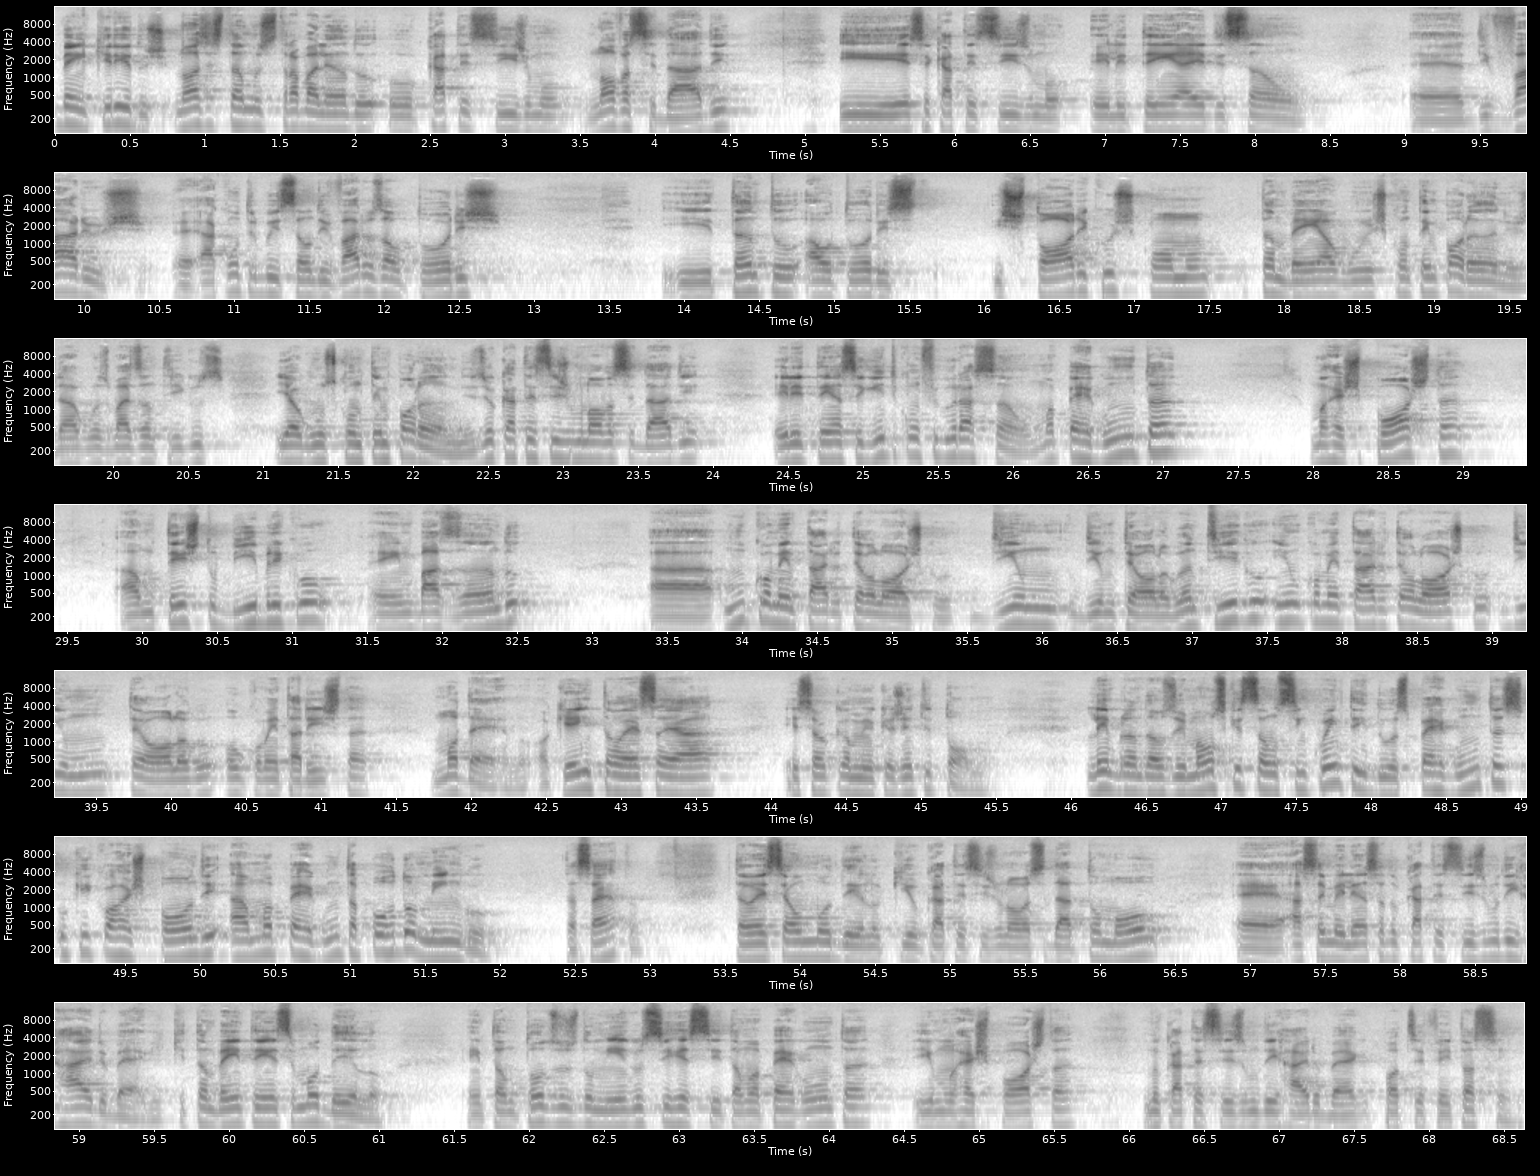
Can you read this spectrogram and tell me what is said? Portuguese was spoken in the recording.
Bem, queridos, nós estamos trabalhando o Catecismo Nova Cidade e esse catecismo ele tem a edição é, de vários, é, a contribuição de vários autores e tanto autores históricos como também alguns contemporâneos, né? alguns mais antigos e alguns contemporâneos. E o Catecismo Nova Cidade ele tem a seguinte configuração: uma pergunta, uma resposta a um texto bíblico embasando um comentário teológico de um, de um teólogo antigo e um comentário teológico de um teólogo ou comentarista moderno, ok? Então essa é a, esse é o caminho que a gente toma. Lembrando aos irmãos que são 52 perguntas, o que corresponde a uma pergunta por domingo, tá certo? Então esse é o modelo que o Catecismo Nova Cidade tomou é, a semelhança do catecismo de Heidelberg, que também tem esse modelo. Então, todos os domingos se recita uma pergunta e uma resposta no catecismo de Heidelberg, pode ser feito assim.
